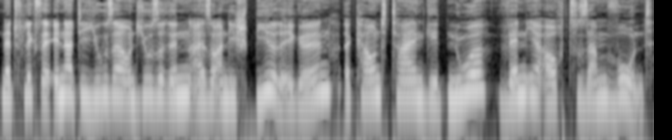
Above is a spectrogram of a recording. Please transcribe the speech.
Netflix erinnert die User und Userinnen also an die Spielregeln. Account teilen geht nur, wenn ihr auch zusammen wohnt.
